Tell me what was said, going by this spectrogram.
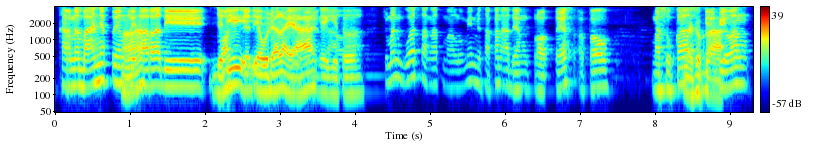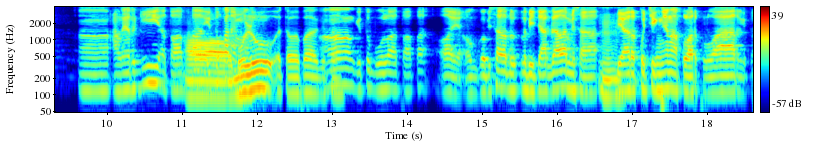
karena banyak tuh yang pelihara di Jadi, ya udahlah ya, kayak kayak gitu. Cuman gue sangat malumin misalkan ada yang protes atau nggak suka, Nggak suka. dia bilang eh, alergi atau apa Oh, itu kan emang bulu atau apa gitu. Oh gitu bulu atau apa oh ya oh gue bisa lebih, jaga lah misal Hmm. biar kucingnya nggak keluar keluar gitu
